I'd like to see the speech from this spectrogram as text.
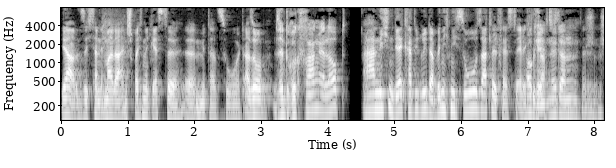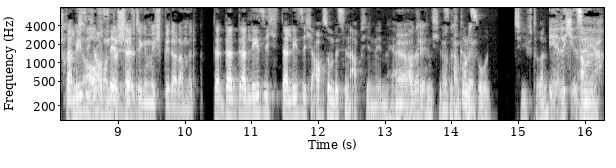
ja sich dann immer da entsprechende Gäste äh, mit dazu holt. Also sind Rückfragen erlaubt? Ah, nicht in der Kategorie, da bin ich nicht so sattelfest, ehrlich okay, gesagt. Okay, nee, dann schreibe ich auf und sehr, beschäftige mich später damit. Da, da, da lese ich, da lese ich auch so ein bisschen ab hier nebenher. Ja, okay. Da bin ich jetzt ja, nicht ganz so tief drin. Ehrlich ist um, er ja.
